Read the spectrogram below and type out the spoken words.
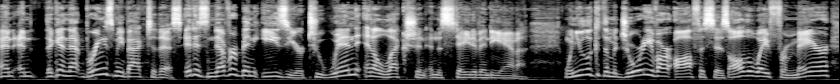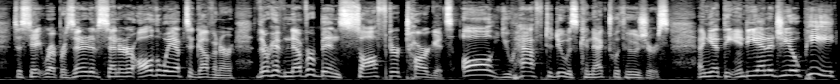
And and again, that brings me back to this. It has never been easier to win an election in the state of Indiana. When you look at the majority of our offices, all the way from mayor to state representative, senator, all the way up to governor, there have never been softer targets. All you have to do is connect with Hoosiers. And yet the Indiana GOP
